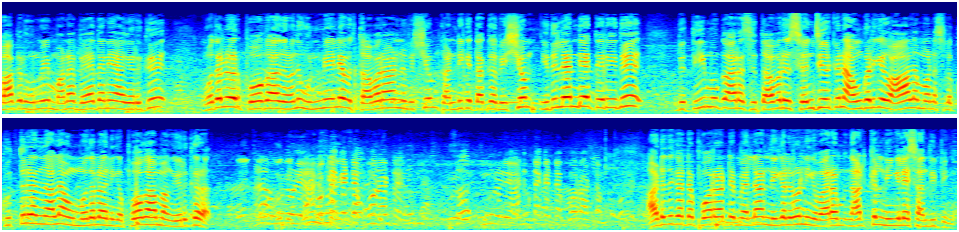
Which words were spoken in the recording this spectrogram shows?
பார்க்குறது உண்மை மன வேதனையாக இருக்கு. முதல்வர் போகாதது வந்து உண்மையிலே தவறான விஷயம் கண்டிக்கத்தக்க விஷயம். இதுலேருந்தே தெரியுது இது திமுக அரசு தவறு செஞ்சிருக்குன்னு அவங்களுக்கே ஆழ மனசில் குத்துறதுனால அவங்க முதல்வர் நீங்கள் போகாமல் அங்கே இருக்கிறார். அடுத்த கட்ட போராட்டம் எல்லாம் நிகழ்வும் நீங்கள் வர நாட்கள் நீங்களே சந்திப்பீங்க.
